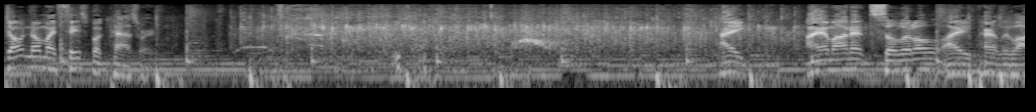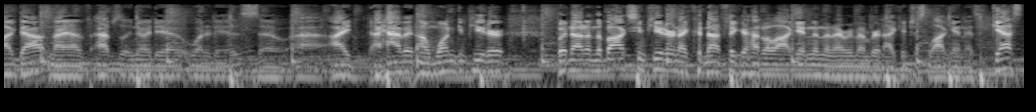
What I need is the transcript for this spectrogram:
don't know my Facebook password. I I am on it so little. I apparently logged out, and I have absolutely no idea what it is. So uh, I I have it on one computer, but not on the box computer, and I could not figure how to log in. And then I remembered I could just log in as a guest.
